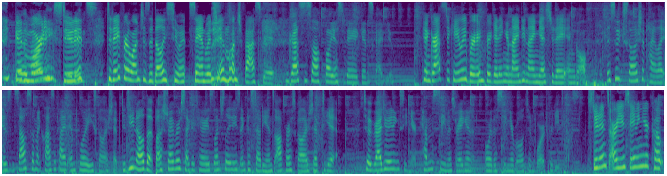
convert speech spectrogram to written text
Good, Good morning, students. Today for lunch is a deli sandwich and lunch basket. Congrats to softball yesterday against Skyview. Congrats to Kaylee Burton for getting a 99 yesterday in golf. This week's scholarship highlight is the South Summit Classified Employee Scholarship. Did you know that bus drivers, secretaries, lunch ladies, and custodians offer a scholarship to get to a graduating senior. Come see Miss Reagan or the senior bulletin board for details. Students, are you saving your co-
